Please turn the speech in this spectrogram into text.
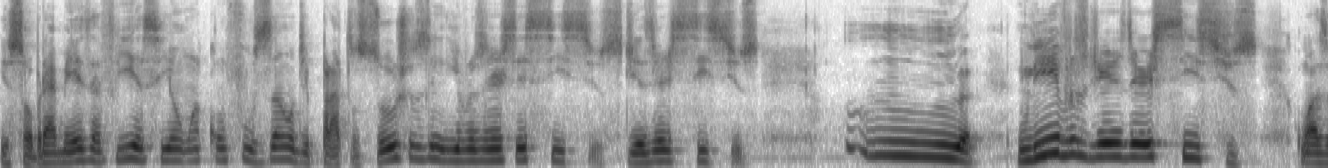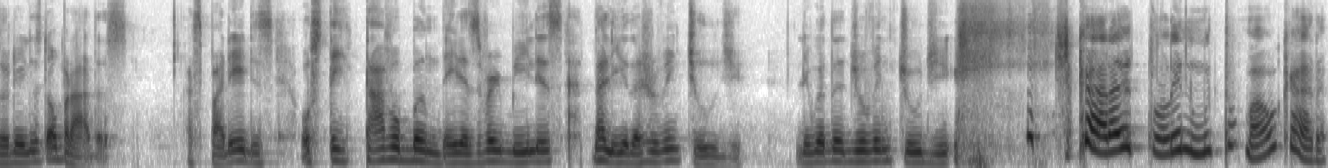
e sobre a mesa via-se uma confusão de pratos sujos e livros de exercícios, de exercícios. Uh, livros de exercícios, com as orelhas dobradas. As paredes ostentavam bandeiras vermelhas da Liga da Juventude. Liga da Juventude. Caralho, eu tô lendo muito mal, cara.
